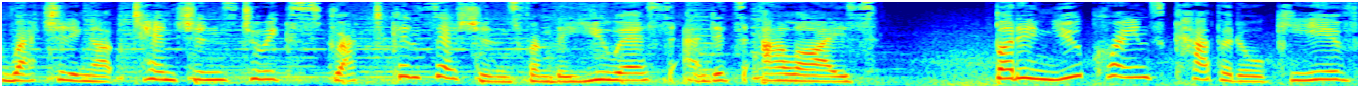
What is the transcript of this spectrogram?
ratcheting up tensions to extract concessions from the US and its allies. But in Ukraine's capital, Kiev,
